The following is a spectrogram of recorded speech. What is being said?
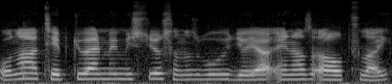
Ona tepki vermemi istiyorsanız bu videoya en az 6 like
